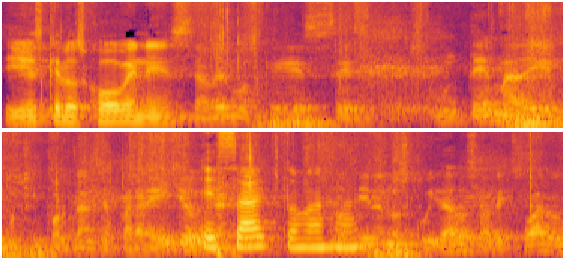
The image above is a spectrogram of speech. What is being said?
Sí, es que los jóvenes sabemos que es, un tema de mucha importancia para ellos. Exacto, No tienen los cuidados adecuados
